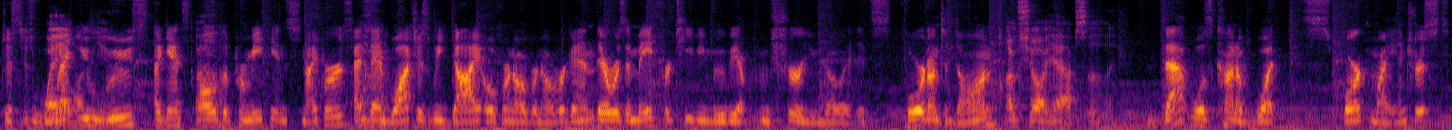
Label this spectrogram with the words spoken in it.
just, just let you, you, loose against Ugh. all the Promethean snipers and then watch as we die over and over and over again. There was a made for TV movie, I'm sure you know it. It's Forward Unto Dawn. Oh sure, yeah, absolutely. That was kind of what sparked my interest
